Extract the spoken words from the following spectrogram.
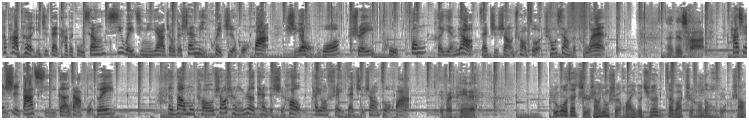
科帕特一直在他的故乡西维吉尼亚州的山里绘制火画，使用火、水、土、风和颜料在纸上创作抽象的图案 it's hot。他先是搭起一个大火堆，等到木头烧成热炭的时候，他用水在纸上作画。If I paint it. 如果我在纸上用水画一个圈，再把纸放到火上，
